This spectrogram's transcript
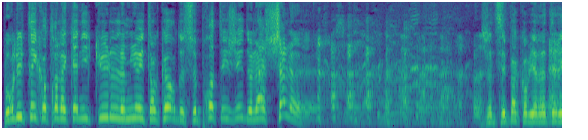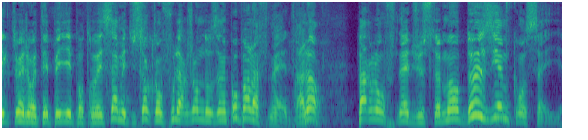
Pour lutter contre la canicule, le mieux est encore de se protéger de la chaleur. Je ne sais pas combien d'intellectuels ont été payés pour trouver ça, mais tu sens que l'on fout l'argent de nos impôts par la fenêtre. Alors, parlons fenêtre justement. Deuxième conseil,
